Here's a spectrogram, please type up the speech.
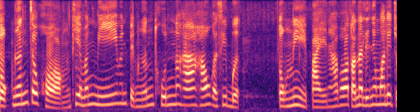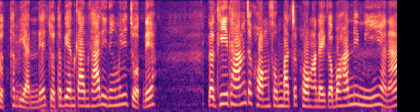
จกเงินเจ้าของที่มันมีมันเป็นเงินทุนนะคะเฮาก็สิเบิดตรงนี้ไปนะคะเพราะว่าตอนนั้นลินยังไม่ได้จดทะเบียนเด้จดทะเบียนการค้าลินยังไม่ได้จดเด้แล้วที่ทางเจ้าของสมบัติเจ้าของอะไรก็บ่ทันได้มีอะนะ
